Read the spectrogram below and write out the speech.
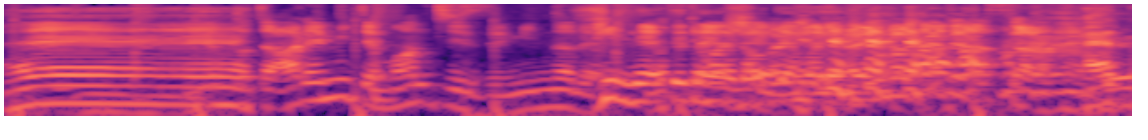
へだってあれ見てマンチーズでみんなでみんなやってたよね。やりまくってますからね。流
